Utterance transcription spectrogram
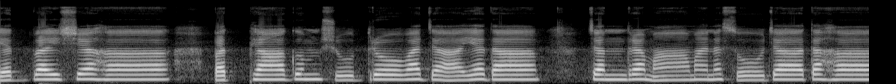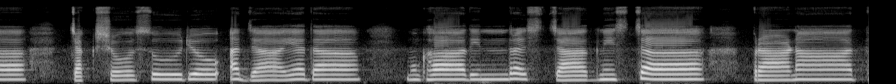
यद्वैश्यः पद्भ्यागुं शूद्रो वजायत चन्द्रमा मनसो जातः चक्षो सूर्यो अजायत मुखादिन्द्रश्चाग्निश्च प्राणाद्वायुरजायत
